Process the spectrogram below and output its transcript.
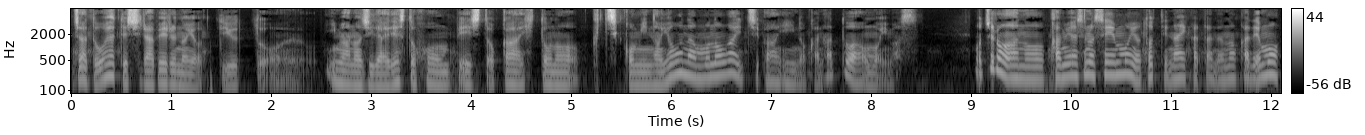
じゃあどうやって調べるのよっていうと、今の時代ですとホームページとか人の口コミのようなものが一番いいのかなとは思います。もちろん、あの、噛み合わせの専門医を取ってない方の中でも、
